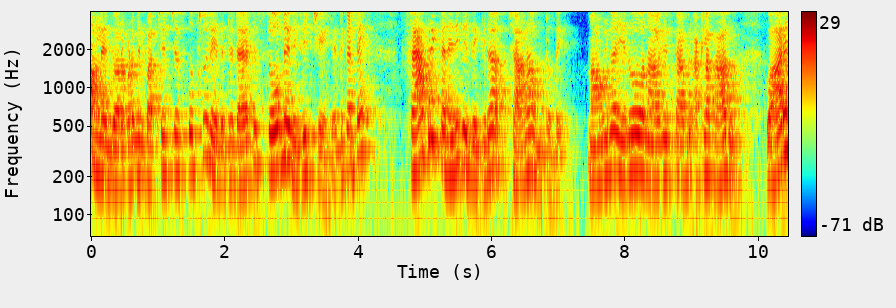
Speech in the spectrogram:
ఆన్లైన్ ద్వారా కూడా మీరు పర్చేజ్ చేసుకోవచ్చు. లేదంటే డైరెక్ట్ స్టోర్నే విజిట్ చేయండి. ఎందుకంటే ఫ్యాబ్రిక్ అనేది వీరి దగ్గర చాలా ఉంటుంది. మామూలుగా ఏదో నాలుగైదు ఫ్యాబ్రిక్ అట్లా కాదు. వారే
